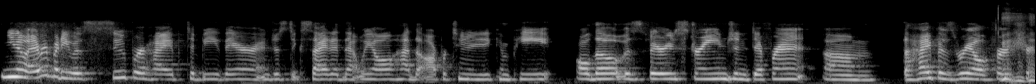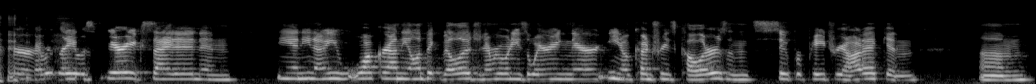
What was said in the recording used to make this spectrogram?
you know, everybody was super hyped to be there and just excited that we all had the opportunity to compete. Although it was very strange and different, um, the hype is real for sure. everybody was very excited and and you know you walk around the olympic village and everybody's wearing their you know country's colors and it's super patriotic and um,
